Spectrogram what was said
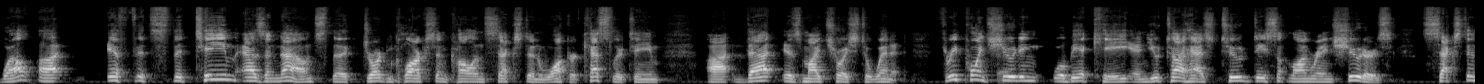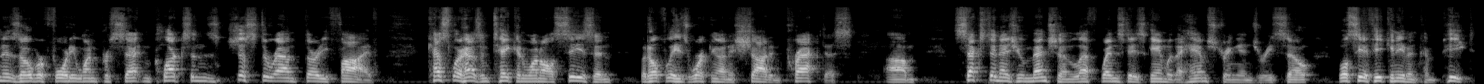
Well, uh, if it's the team as announced, the Jordan Clarkson, Collin Sexton, Walker Kessler team, uh, that is my choice to win it. Three point okay. shooting will be a key, and Utah has two decent long range shooters. Sexton is over 41%, and Clarkson's just around 35. Kessler hasn't taken one all season, but hopefully he's working on his shot in practice. Um, Sexton, as you mentioned, left Wednesday's game with a hamstring injury, so we'll see if he can even compete.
